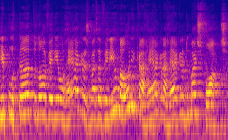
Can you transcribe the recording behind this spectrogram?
e, portanto, não haveriam regras, mas haveria uma única regra, a regra do mais forte.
